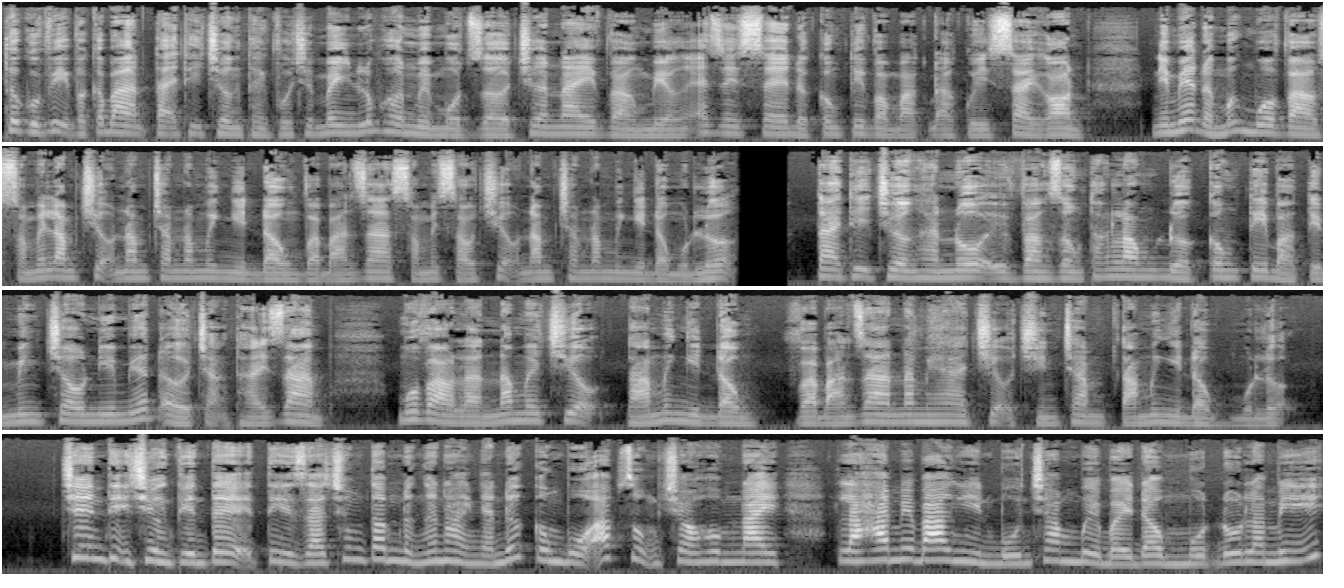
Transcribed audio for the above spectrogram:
Thưa quý vị và các bạn, tại thị trường thành phố Hồ Chí Minh lúc hơn 11 giờ trưa nay, vàng miếng SJC được công ty vàng bạc đá quý Sài Gòn niêm yết ở mức mua vào 65 triệu 550 000 đồng và bán ra 66 triệu 550 000 đồng một lượng. Tại thị trường Hà Nội, vàng dòng Thăng Long được công ty Bảo Tín Minh Châu niêm yết ở trạng thái giảm, mua vào là 50 triệu 80 000 đồng và bán ra 52 triệu 980 000 đồng một lượng. Trên thị trường tiền tệ, tỷ giá trung tâm được Ngân hàng Nhà nước công bố áp dụng cho hôm nay là 23.417 đồng một đô la Mỹ,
